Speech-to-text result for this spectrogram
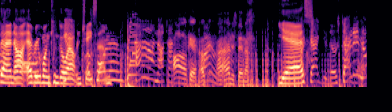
then uh, everyone can go out and chase them. Oh, okay, okay, I, I understand now. Yes. I didn't know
